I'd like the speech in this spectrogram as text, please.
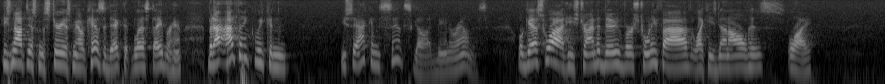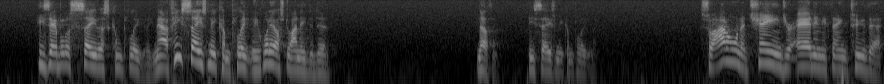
He's not this mysterious Melchizedek that blessed Abraham. But I, I think we can, you see, I can sense God being around us. Well, guess what? He's trying to do, verse 25, like he's done all his life. He's able to save us completely. Now, if he saves me completely, what else do I need to do? Nothing. He saves me completely. So I don't want to change or add anything to that.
